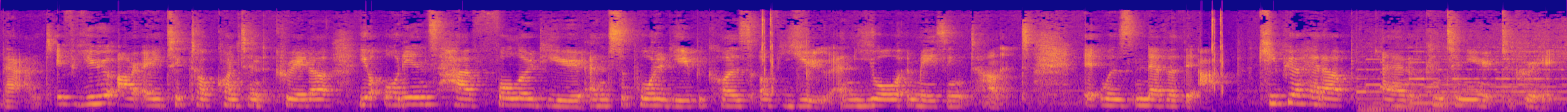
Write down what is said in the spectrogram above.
banned. If you are a TikTok content creator, your audience have followed you and supported you because of you and your amazing talent. It was never the app. Keep your head up and continue to create.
